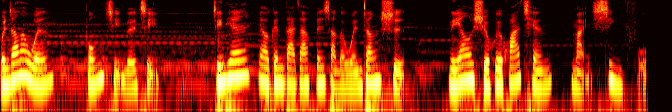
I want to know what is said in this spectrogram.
文章的文，风景的景。今天要跟大家分享的文章是：你要学会花钱买幸福。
